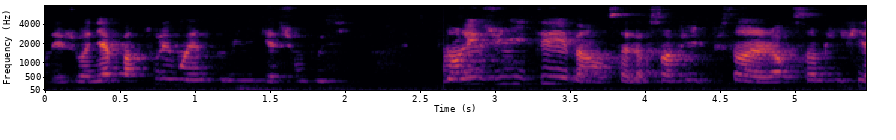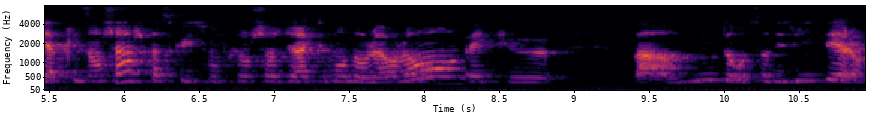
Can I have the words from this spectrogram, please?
On est joignable par tous les moyens de communication possibles. Dans les unités, ben, ça, leur simplifie, la prise en charge parce qu'ils sont pris en charge directement dans leur langue. Avec, euh, ben, nous, dans, sein des unités, alors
